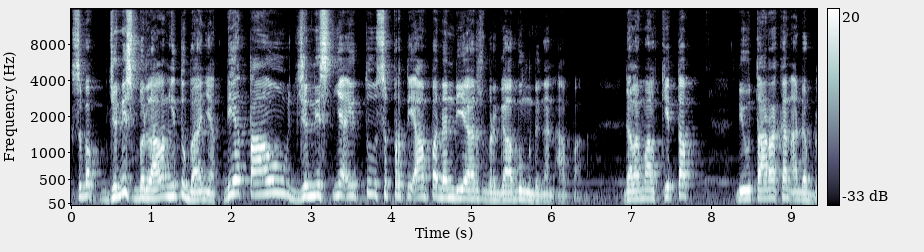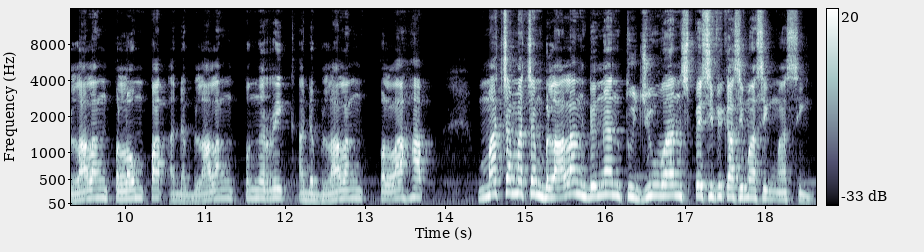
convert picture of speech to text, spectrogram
Sebab jenis belalang itu banyak. Dia tahu jenisnya itu seperti apa dan dia harus bergabung dengan apa. Dalam Alkitab diutarakan ada belalang pelompat, ada belalang pengerik, ada belalang pelahap. Macam-macam belalang dengan tujuan spesifikasi masing-masing.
